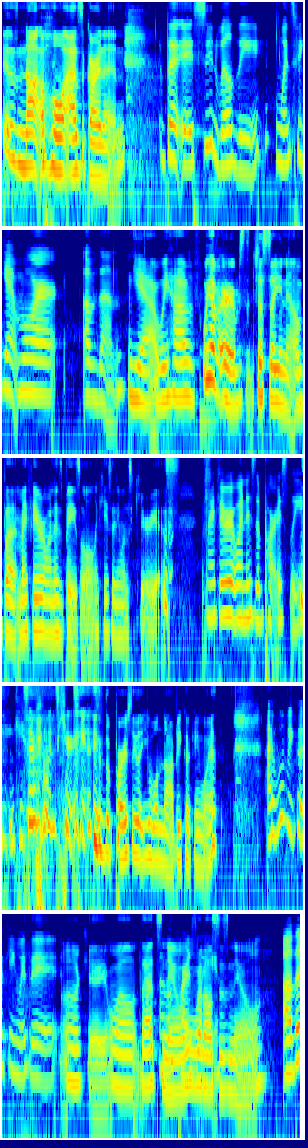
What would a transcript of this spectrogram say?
It is not a whole ass garden. but it soon will be once we get more of them. Yeah, we have we have herbs, just so you know. But my favorite one is basil, in case anyone's curious. My favorite one is the parsley, in case everyone's curious. the parsley that you will not be cooking with. I will be cooking with it. Okay, well that's I new. What else is new? Other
